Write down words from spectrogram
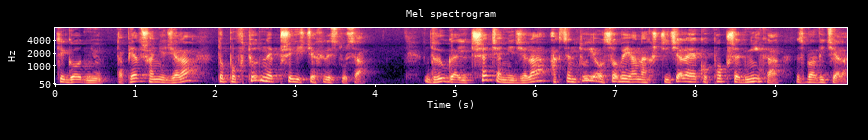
tygodniu, ta pierwsza niedziela, to powtórne przyjście Chrystusa. Druga i trzecia niedziela akcentuje osobę Jana Chrzciciela jako poprzednika Zbawiciela.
